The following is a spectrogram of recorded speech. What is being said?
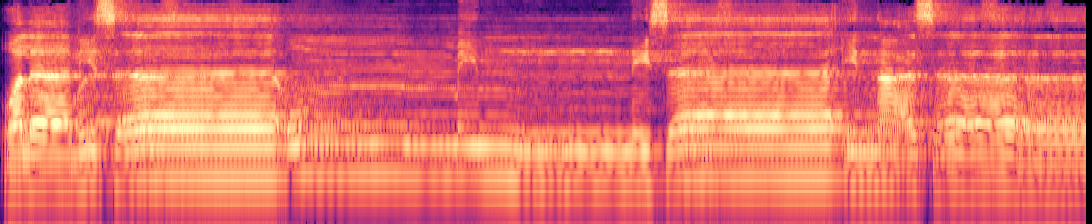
ولا نساء من نساء عسى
